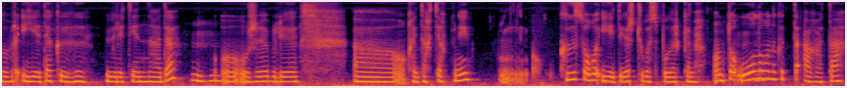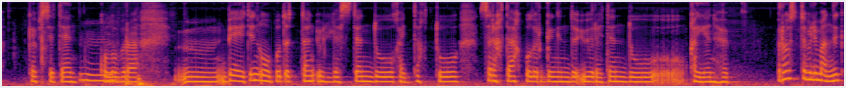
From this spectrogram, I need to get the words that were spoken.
Лобра иете кыһы үйретен нада. О- Уже биле кайдах тяпни кыз ого иетигер чугас болар кеме. Онто оологону кытта агата кепсетен колобура бэйтин опудаттан үллестен ду хайдахту сарахтаах болар гыңында үйретен ду кайын хөп. Просто билиманнык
